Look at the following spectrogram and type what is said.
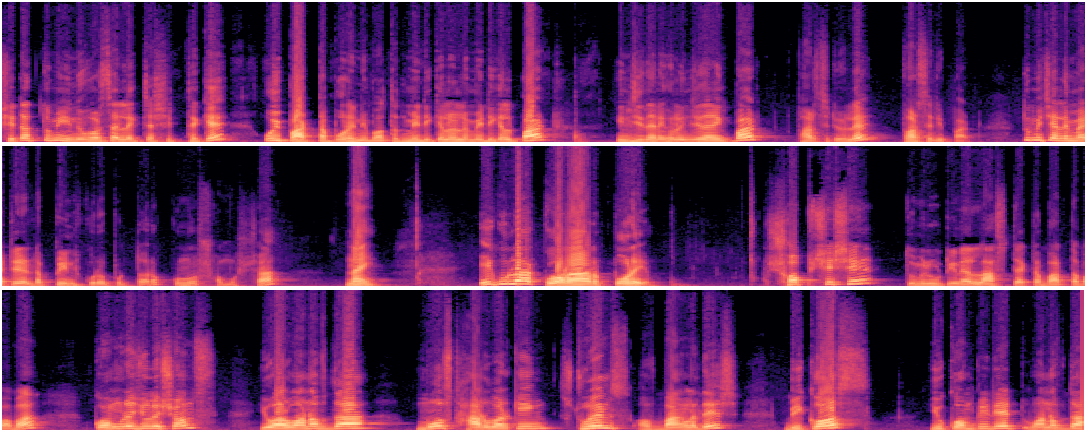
সেটা তুমি ইউনিভার্সাল লেকচার শিট থেকে ওই পার্টটা পড়ে নিবা। অর্থাৎ মেডিকেল হলে মেডিকেল পার্ট ইঞ্জিনিয়ারিং হলে ইঞ্জিনিয়ারিং পার্ট ভার্সিটি হলে ভার্সিটি পার্ট তুমি চাইলে ম্যাটেরিয়ালটা প্রিন্ট করে পড়তে পারো, কোনো সমস্যা নাই। এগুলা করার পরে সবশেষে তুমি রুটিনের লাস্টে একটা বার্তা পাবা congratulations you are one of the most hardworking students of Bangladesh because you completed one of the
